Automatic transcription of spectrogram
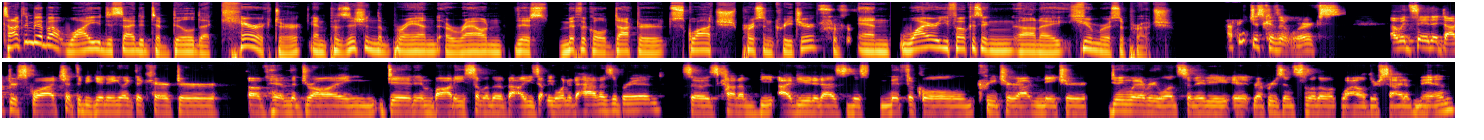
Talk to me about why you decided to build a character and position the brand around this mythical Dr. Squatch person creature. and why are you focusing on a humorous approach? I think just because it works. I would say that Dr. Squatch at the beginning, like the character of him, the drawing did embody some of the values that we wanted to have as a brand. So it's kind of, I viewed it as this mythical creature out in nature doing whatever he wants. So maybe it represents some of the wilder side of man.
